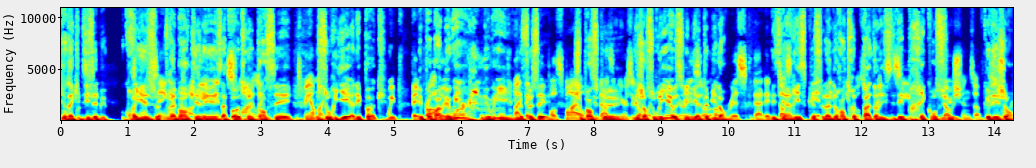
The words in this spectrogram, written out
il y en a qui me disaient, mais vous croyez vraiment que les apôtres dansaient, souriaient à l'époque? Et pour moi, mais oui, mais oui, ils le faisaient. Je pense que les gens souriaient aussi il y a 2000 ans. Mais il y a un risque que cela ne rentre pas dans les idées préconçues que les gens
